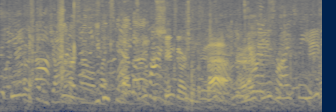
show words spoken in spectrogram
the camera. You can scoot that back. The shin guards on the back, right? Here's.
